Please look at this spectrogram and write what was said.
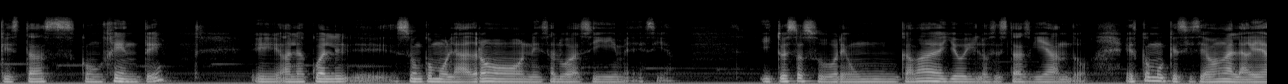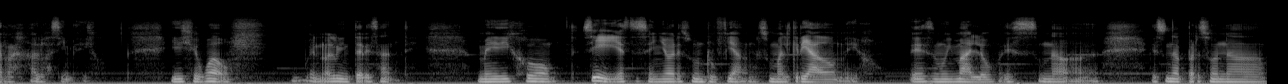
que estás con gente a la cual son como ladrones, algo así, me decía. Y tú estás sobre un caballo y los estás guiando. Es como que si se van a la guerra, algo así me dijo. Y dije, wow, bueno, algo interesante. Me dijo, sí, este señor es un rufián, es un malcriado, me dijo. Es muy malo, es una, es una persona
